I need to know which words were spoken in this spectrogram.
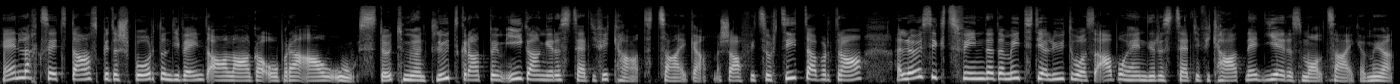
Ähnlich sieht das bei den Sport- und Eventanlagen oben auch aus. Dort müssen die Leute gerade beim Eingang ihr Zertifikat zeigen. Wir arbeiten zurzeit aber daran, eine Lösung zu finden, damit die Leute, die ein Abo haben, ihr Zertifikat nicht jedes Mal zeigen müssen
